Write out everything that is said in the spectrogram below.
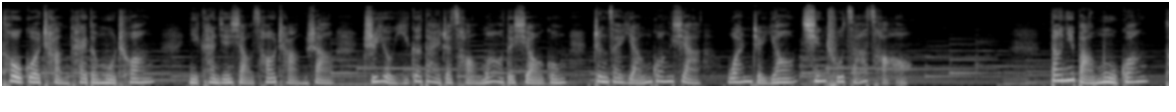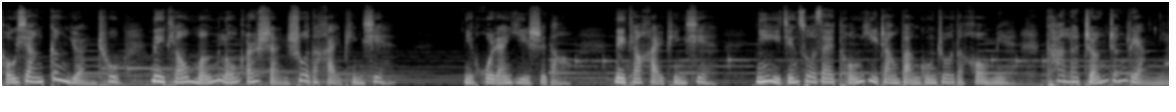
透过敞开的木窗，你看见小操场上只有一个戴着草帽的小工，正在阳光下弯着腰清除杂草。当你把目光投向更远处那条朦胧而闪烁的海平线，你忽然意识到，那条海平线，你已经坐在同一张办公桌的后面看了整整两年。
